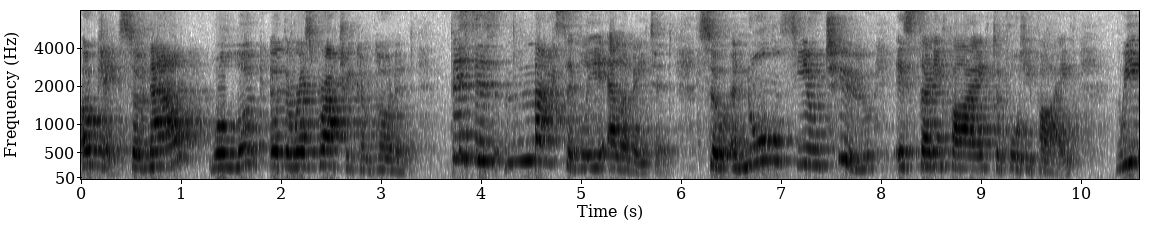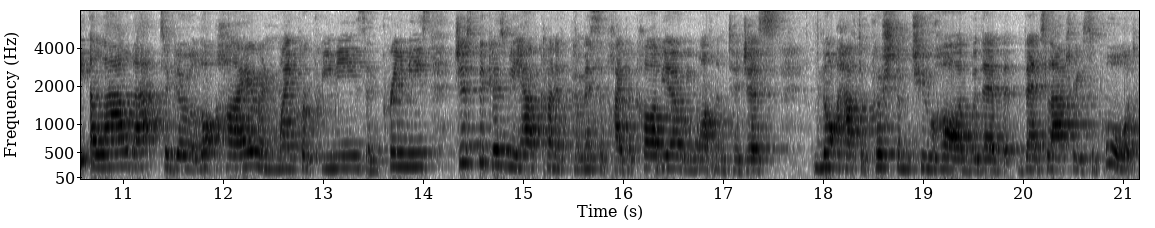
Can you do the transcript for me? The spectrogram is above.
Okay, so now we'll look at the respiratory component. This is massively elevated. So a normal CO2 is 35 to 45. We allow that to go a lot higher in micropreemies and preemies just because we have kind of permissive hypercarbia. We want them to just not have to push them too hard with their ventilatory support,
